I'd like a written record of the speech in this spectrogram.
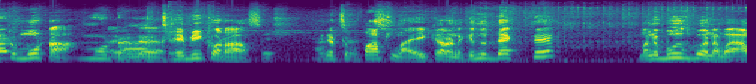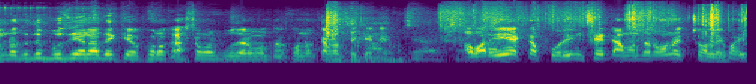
একটু মোটা। মোটা, আচ্ছা। হেভি করা আছে। এটা একটু পাতলা এই কারণে। কিন্তু দেখতে মানে বুঝব না ভাই আমরা যদি বুঝিয়ে না দেখি কোনো কাস্টমার বোঝার মতো কোনো ক্যাপাসিটি নেই। আচ্ছা, আচ্ছা। আবার এই একটা ফোরিং সেট আমাদের অনেক চলে ভাই।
